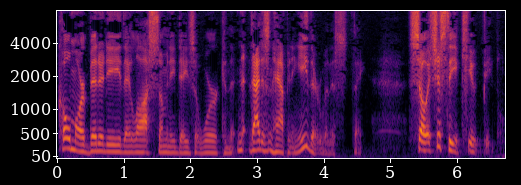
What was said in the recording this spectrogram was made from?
comorbidity, they lost so many days of work, and that isn't happening either with this thing. So it's just the acute people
